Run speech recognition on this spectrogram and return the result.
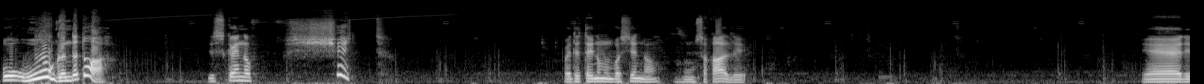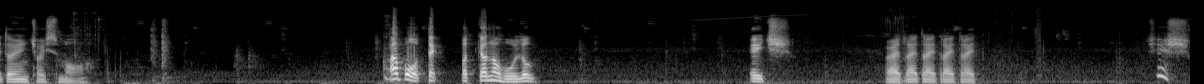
Oh, oh, ganda to ah. This kind of shit. Pwede tayo lumabas yan, no? Kung sakali. Yeah, dito yung choice mo. Ah po, tek, ba't ka nahulog? H. Right, right, right, right, right. Shish.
